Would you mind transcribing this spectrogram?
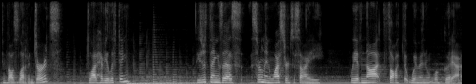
it involves a lot of endurance, a lot of heavy lifting. These are things as, certainly in Western society, we have not thought that women were good at.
